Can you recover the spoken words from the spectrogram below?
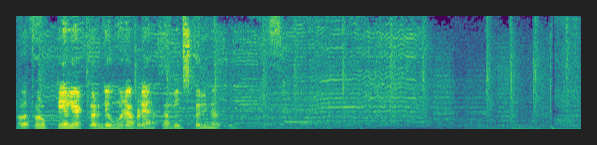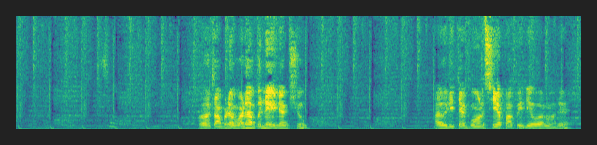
થોડુંક તેલ એડ કરી દેવું અને આપણે મિક્સ કરી નાખવું. હવે તો આપણે વડા બનાવી નાખશું. આવી રીતે ગોળ શેપ આપી દેવાનો છે.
